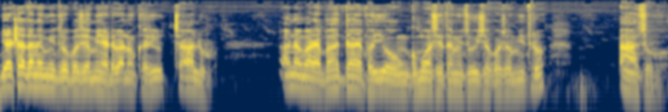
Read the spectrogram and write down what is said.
બેઠા હતા ને મિત્રો, પછી અમે હેડવાનું કર્યું. ચાલુ. અને અમારા બધા ભાઈઓ ઊંઘમાં છે, તમે જોઈ શકો છો મિત્રો. આ જુઓ.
